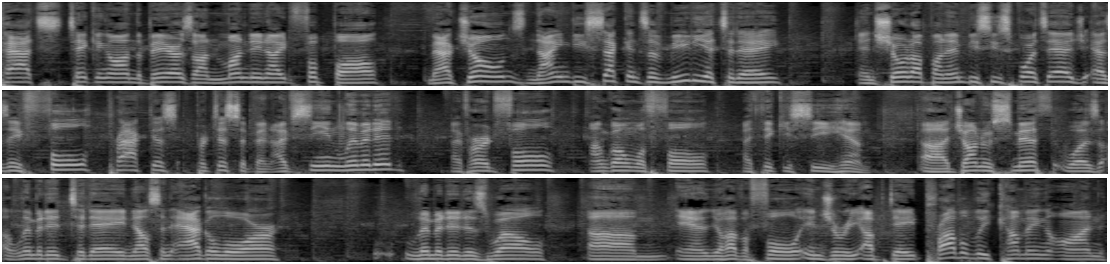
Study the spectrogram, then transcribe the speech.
Pats taking on the Bears on Monday Night Football. Mac Jones, 90 seconds of media today, and showed up on NBC Sports Edge as a full practice participant. I've seen limited, I've heard full. I'm going with full. I think you see him. Uh, Jonnu Smith was a limited today. Nelson Agholor, limited as well. Um, and you'll have a full injury update probably coming on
